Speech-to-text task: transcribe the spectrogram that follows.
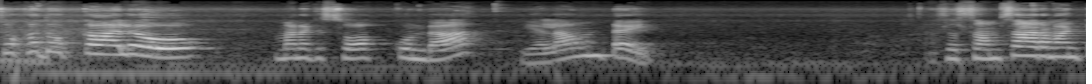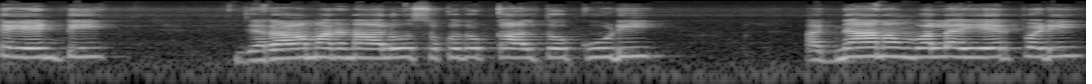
సుఖదుఖాలు మనకి సోకకుండా ఎలా ఉంటాయి? అసలు సంసారం అంటే ఏంటి? జరామరణాలు సుఖదుఖాలతో కూడి అజ్ఞానం వల్ల ఏర్పడి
